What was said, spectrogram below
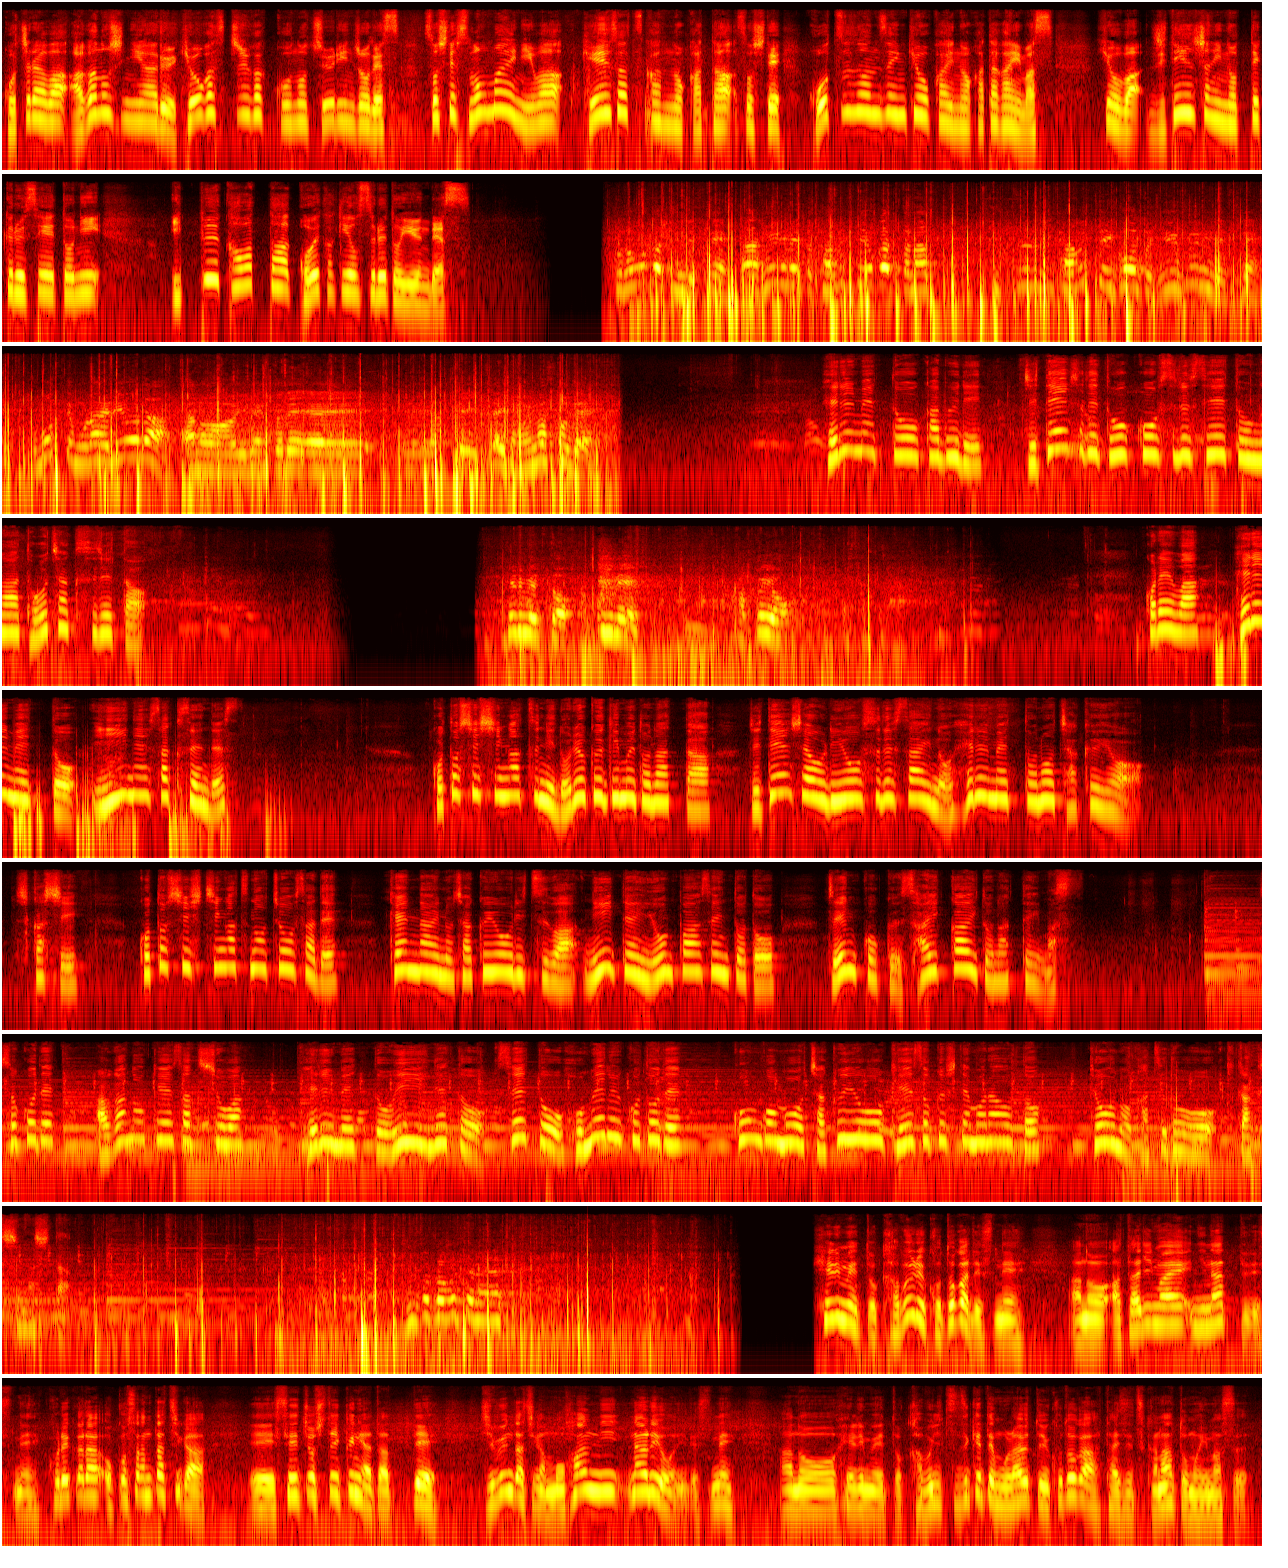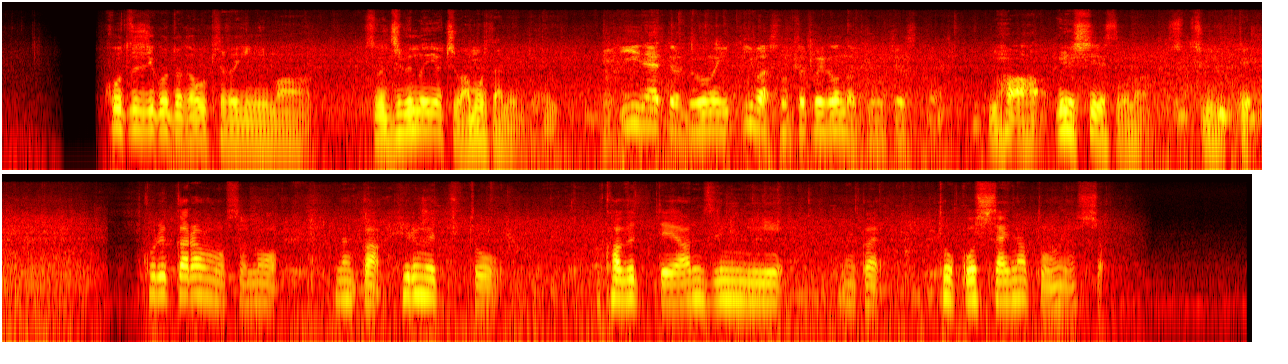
こちらは阿賀野市にある京ガス中学校の駐輪場です。そしてその前には警察官の方そして交通安全協会の方がいます。今日は自転車に乗ってくる生徒に一風変わった声かけをするというんです。子どもたちにですねあヘルメットかぶってよかったな普通にかぶっていこうというふうにですね思ってもらえるようなあのイベントで、えー、やっていきたいと思いますので。ヘルメットをかぶり自転車で登校する生徒が到着するとヘルメットいいね。かっこいいよこれはヘルメットいいね作戦です。今年4月に努力義務となった自転車を利用する際のヘルメットの着用。しかし今年7月の調査で県内の着用率は2.4%と全国最下位となっています。そこで阿賀野警察署はヘルメットいいねと生徒を褒めることで今後も着用を継続してもらおうと今日の活動を企画しました。ずっとかぶってね。ヘルメットをかぶることがですねあの当たり前になってですねこれからお子さんたちが、えー、成長していくにあたって自分たちが模範になるようにですねあのヘルメットをかぶり続けてもらうということが大切かなと思います。交通事故とか起きた時に、まあ、その自分の命を守るために。いいねってどの今率直どんな気持ちですか？まあ嬉しいですよな次にって。これからもそのなんかヘルメットかぶって安全になんか投稿したいなと思いました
